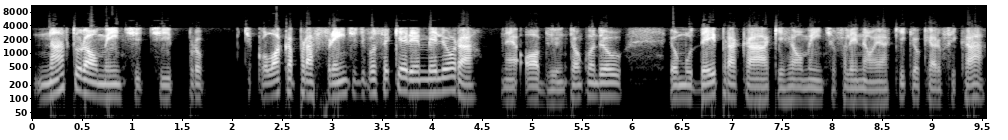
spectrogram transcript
naturalmente te, te coloca para frente de você querer melhorar, né? Óbvio. Então quando eu eu mudei para cá, que realmente eu falei, não, é aqui que eu quero ficar,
